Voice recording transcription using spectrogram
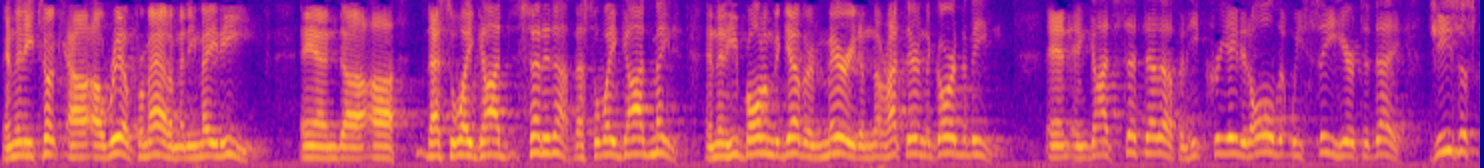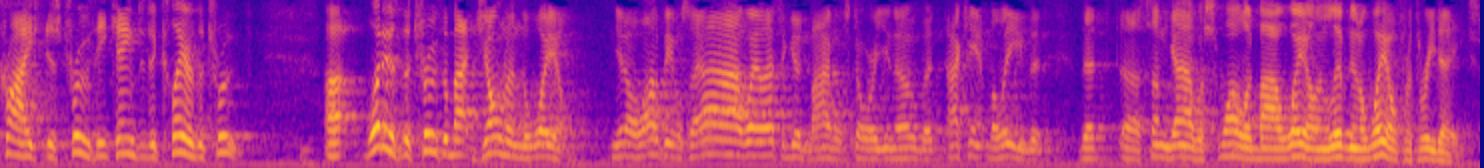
And then he took a, a rib from Adam and he made Eve. And uh, uh, that's the way God set it up. That's the way God made it. And then he brought them together and married them right there in the Garden of Eden. And, and God set that up, and He created all that we see here today. Jesus Christ is truth. He came to declare the truth. Uh, what is the truth about Jonah and the whale? You know, a lot of people say, ah, well, that's a good Bible story, you know, but I can't believe that, that uh, some guy was swallowed by a whale and lived in a whale for three days.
